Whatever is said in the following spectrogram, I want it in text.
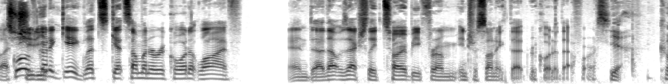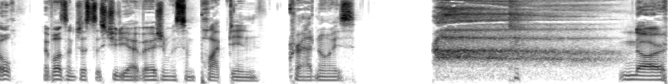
like, well, we've got a gig, let's get someone to record it live. And uh, that was actually Toby from Intrasonic that recorded that for us. Yeah, cool. It wasn't just a studio version with some piped in crowd noise No,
